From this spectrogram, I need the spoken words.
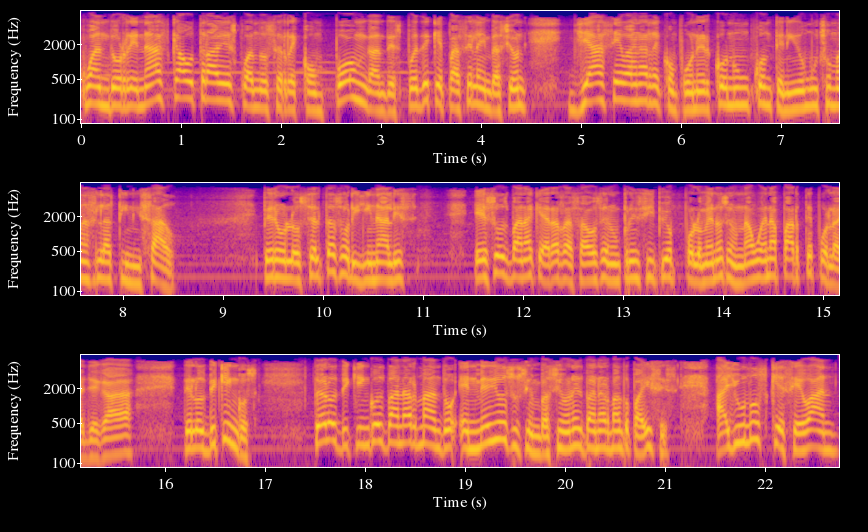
Cuando renazca otra vez, cuando se recompongan después de que pase la invasión, ya se van a recomponer con un contenido mucho más latinizado. Pero los celtas originales, esos van a quedar arrasados en un principio, por lo menos en una buena parte, por la llegada de los vikingos. Entonces los vikingos van armando, en medio de sus invasiones van armando países. Hay unos que se van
